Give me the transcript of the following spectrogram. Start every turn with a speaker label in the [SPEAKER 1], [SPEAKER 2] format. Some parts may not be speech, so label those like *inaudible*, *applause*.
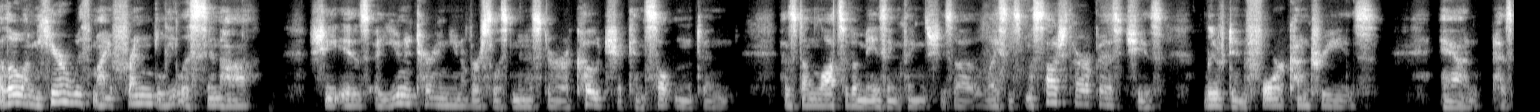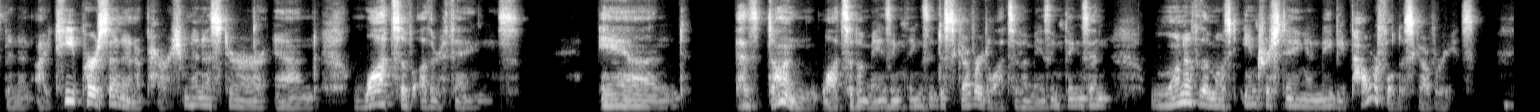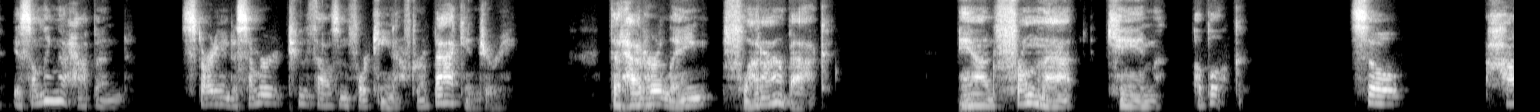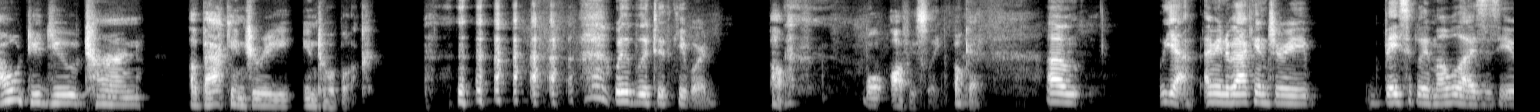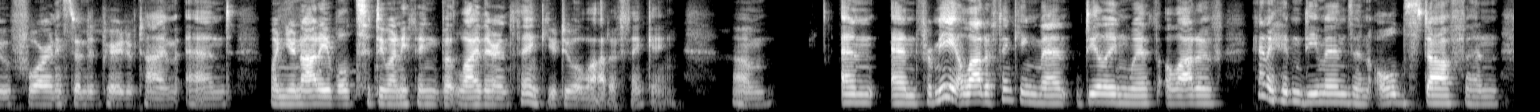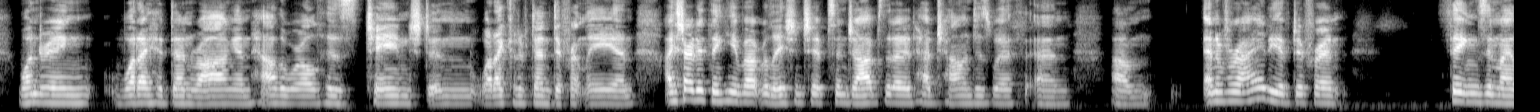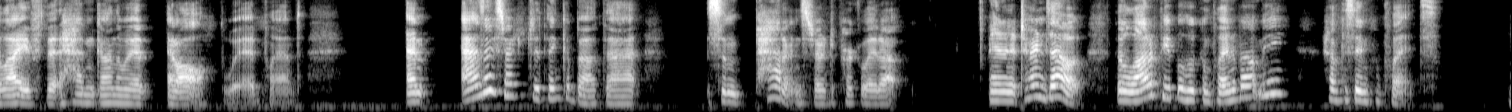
[SPEAKER 1] Hello, I'm here with my friend Leela Sinha. She is a Unitarian Universalist minister, a coach, a consultant, and has done lots of amazing things. She's a licensed massage therapist. She's lived in four countries and has been an IT person and a parish minister and lots of other things. And has done lots of amazing things and discovered lots of amazing things. And one of the most interesting and maybe powerful discoveries is something that happened starting in December 2014 after a back injury that had her laying flat on her back. And from that came a book. So, how did you turn a back injury into a book? *laughs*
[SPEAKER 2] with a Bluetooth keyboard.
[SPEAKER 1] Oh, well, obviously. Okay.
[SPEAKER 2] Um, yeah, I mean, a back injury basically immobilizes you for an extended period of time. And when you're not able to do anything but lie there and think, you do a lot of thinking. Um, and and for me, a lot of thinking meant dealing with a lot of kind of hidden demons and old stuff and wondering what I had done wrong and how the world has changed and what I could have done differently. And I started thinking about relationships and jobs that I had had challenges with and um, and a variety of different things in my life that hadn't gone the way at all the way I'd planned. And as I started to think about that, some patterns started to percolate up. And it turns out that a lot of people who complain about me have the same complaints.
